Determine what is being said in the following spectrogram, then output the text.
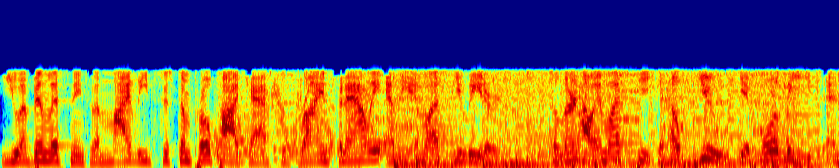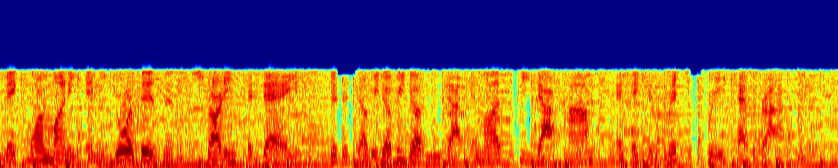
You have been listening to the My Lead System Pro podcast with Brian Fanale and the MLSP leaders. To learn how MLSP can help you get more leads and make more money in your business starting today, visit www.mlsp.com and take your risk-free test drive.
